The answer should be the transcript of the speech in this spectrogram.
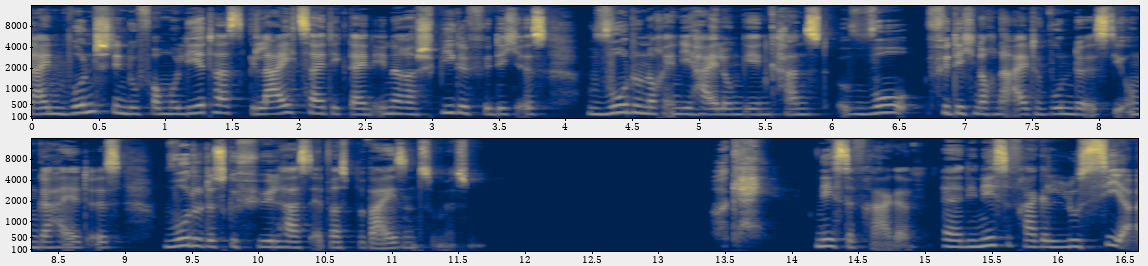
dein Wunsch, den du formuliert hast, gleichzeitig dein innerer Spiegel für dich ist, wo du noch in die Heilung gehen kannst, wo für dich noch eine alte Wunde ist, die ungeheilt ist, wo du das Gefühl hast, etwas beweisen zu müssen. Okay, nächste Frage. Äh, die nächste Frage, Lucia.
